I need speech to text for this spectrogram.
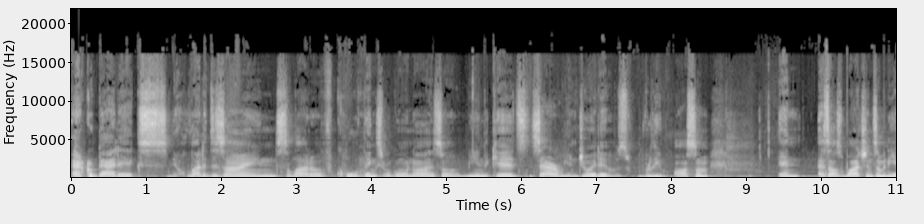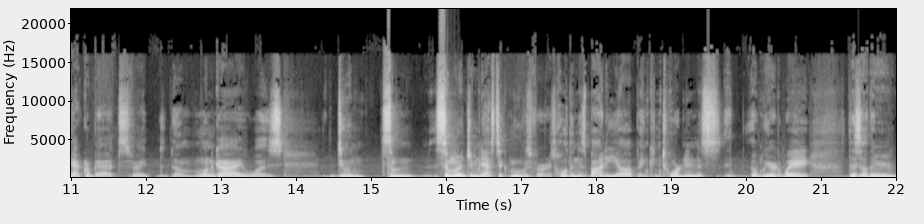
acrobatics, you know, a lot of designs, a lot of cool things were going on. So me and the kids and Sarah, we enjoyed it. It was really awesome. And as I was watching some of the acrobats, right, um, one guy was doing some similar gymnastic moves for holding his body up and contorting in a weird way. This other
